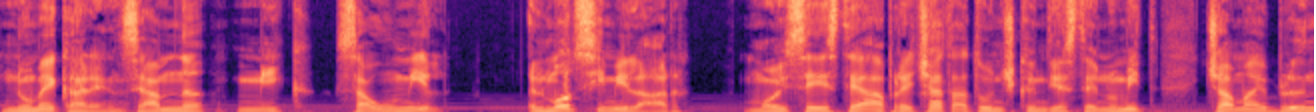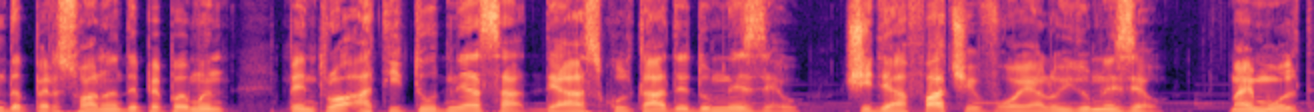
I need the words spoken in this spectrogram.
nume care înseamnă mic sau umil. În mod similar, Moise este apreciat atunci când este numit cea mai blândă persoană de pe pământ pentru atitudinea sa de a asculta de Dumnezeu și de a face voia lui Dumnezeu. Mai mult,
